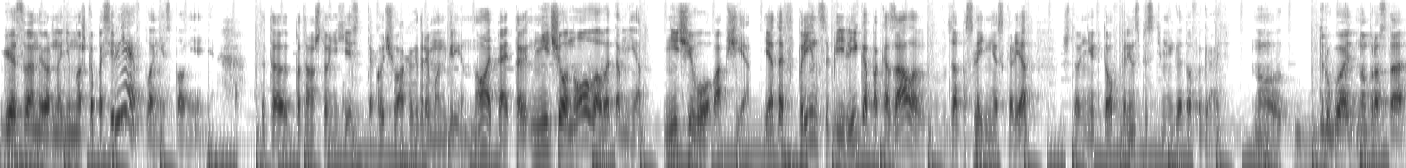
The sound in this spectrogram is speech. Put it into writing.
ГСВ, наверное, немножко посильнее в плане исполнения. Это потому, что у них есть такой чувак, как Дреймон Грин. Но опять, то, ничего нового в этом нет. Ничего вообще. И это, в принципе, и Лига показала за последние несколько лет, что никто, в принципе, с этим не готов играть. Ну, другой, ну просто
